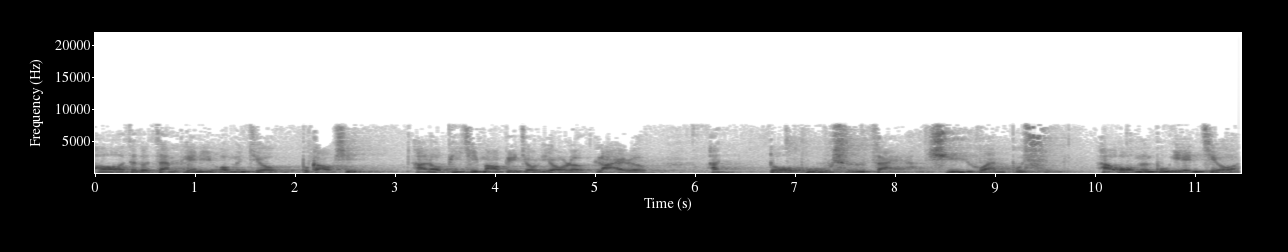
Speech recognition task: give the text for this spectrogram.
哦这个占便宜，我们就不高兴，然后脾气毛病就有了来了啊，都不实在啊，虚幻不实啊，我们不研究啊，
